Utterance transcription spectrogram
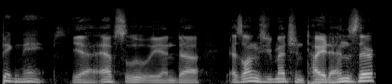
big names. Yeah, absolutely. And uh, as long as you mentioned tight ends there,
